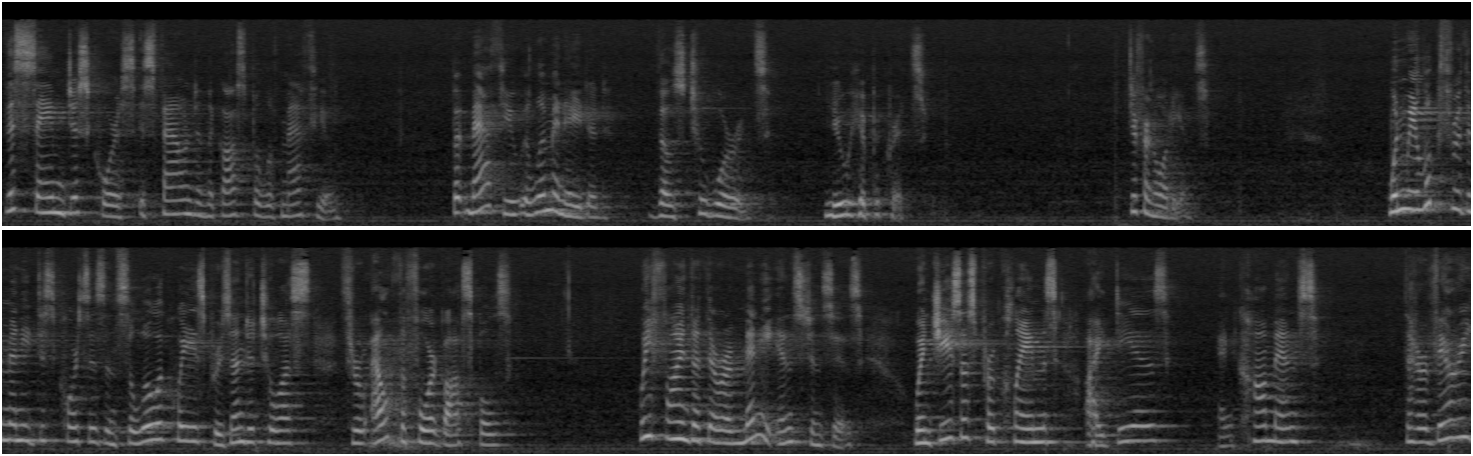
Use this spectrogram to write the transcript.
this same discourse is found in the Gospel of Matthew. But Matthew eliminated those two words, you hypocrites. Different audience. When we look through the many discourses and soliloquies presented to us throughout the four Gospels, we find that there are many instances when Jesus proclaims ideas and comments that are very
